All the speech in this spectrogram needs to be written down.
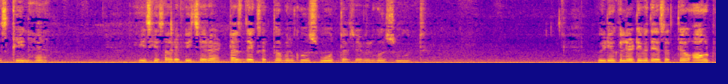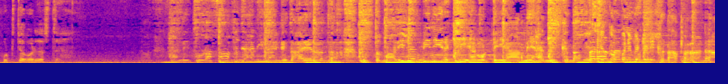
स्क्रीन है। ये इसके सारे फीचर है टच देख सकते हो, बिल्कुल स्मूथ टच है, बिल्कुल स्मूथ वीडियो क्लियरिटी भी दे सकते हो आउटपुट ज़बरदस्त है। ਹਾਲੇ ਥੋੜਾ ਸਾਫ ਜਿਹਾ ਨਹੀਂ ਲੱਗਦਾ ਇਰਾਦਾ ਉੱਤ ਬਾੜੀ ਲੰਬੀ ਨਹੀਂ ਰੱਖੀ ਹੈ ਮੁੱਟਿਆਰ ਨੇ ਹੈ ਦਿਖਦਾ इसके ਪਰਾਂਦਾ कंपनी ਨਹੀਂ में ਦਿਖਦਾ ਪਰਾਂਦਾ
